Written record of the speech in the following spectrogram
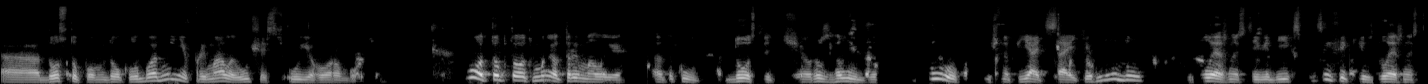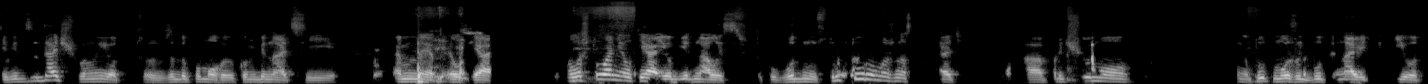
е, доступом до клубу адмінів, приймали участь у його роботі. Ну, от, тобто, от ми отримали е, таку досить розгалуджену структуру, фактично 5 сайтів Moodle, в залежності від їх специфіки, в залежності від задач, вони от е, за допомогою комбінації MNET, LTI, налаштування LTI об'єднались в таку в одну структуру, можна сказати. Причому ну, тут можуть бути навіть такі от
